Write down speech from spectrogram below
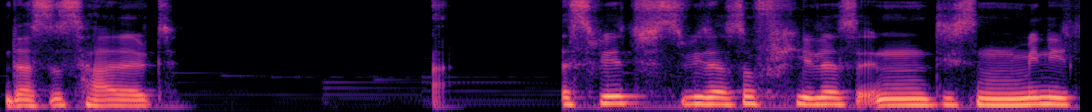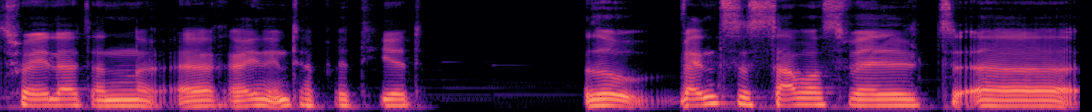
Das ist halt es wird wieder so vieles in diesen Mini-Trailer dann äh, rein interpretiert. Also, wenn es eine Star Wars-Welt äh,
